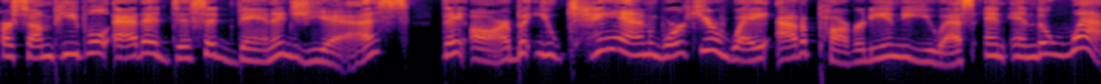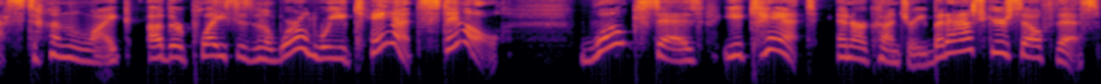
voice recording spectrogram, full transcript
Are some people at a disadvantage? Yes. They are, but you can work your way out of poverty in the US and in the West, unlike other places in the world where you can't still. Woke says you can't in our country, but ask yourself this.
